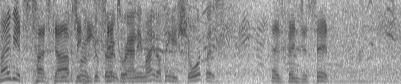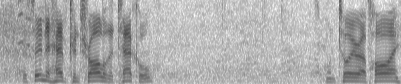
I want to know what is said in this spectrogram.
Maybe it's touched Just after want he to confirm settled, grounding, mate. I think he's short, but as Ben just said. They seem to have control of the tackle. It's Montoya up high.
